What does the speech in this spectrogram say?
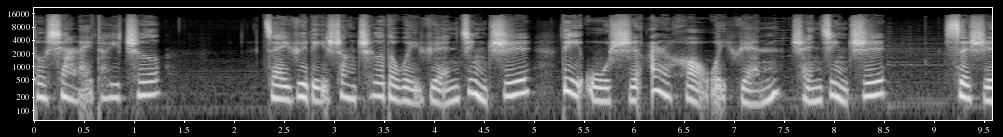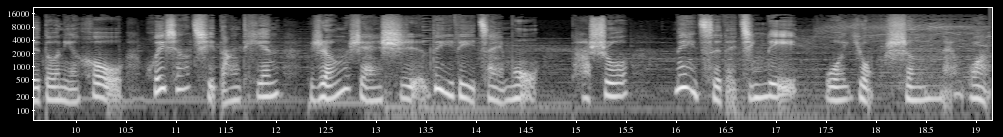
都下来推车。在玉里上车的委员静之，第五十二号委员陈静之，四十多年后回想起当天，仍然是历历在目。他说。那次的经历，我永生难忘。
